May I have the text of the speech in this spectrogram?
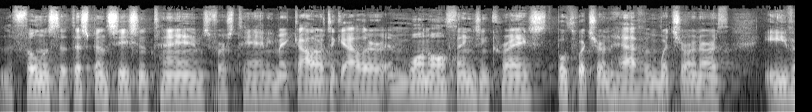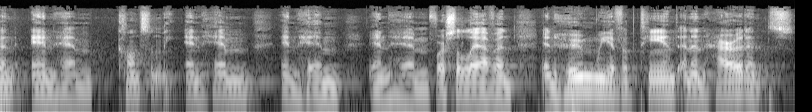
In the fullness of the dispensation of times, verse 10, he might gather together in one all things in Christ, both which are in heaven, which are on earth, even in him, constantly in him, in him, in him. Verse 11, in whom we have obtained an inheritance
